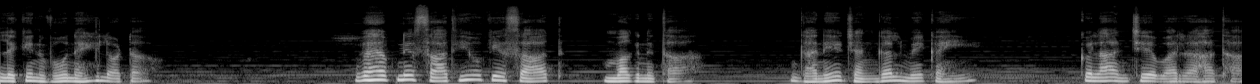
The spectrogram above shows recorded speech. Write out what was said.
लेकिन वो नहीं लौटा। वह अपने साथियों के साथ मग्न था। घने जंगल में कहीं कुलांचे भर रहा था।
